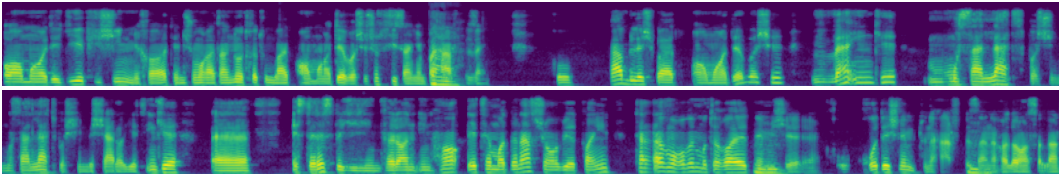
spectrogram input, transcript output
آمادگی پیشین می‌خواد یعنی شما قطعا نطقتون باید آماده باشه چون سی ثانیه به حرف بله. بزنید خب قبلش باید آماده باشه و اینکه مسلط باشین مسلط باشین به شرایط. اینکه استرس بگیرین فلان اینها اعتماد به نفس شما بیاد پایین طرف مقابل متقاعد نمیشه. خودش نمی‌تونه حرف بزنه. حالا مثلا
